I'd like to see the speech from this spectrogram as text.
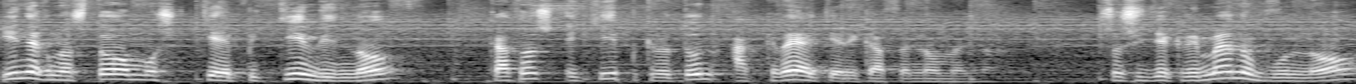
Είναι γνωστό όμως και επικίνδυνο καθώς εκεί επικρατούν ακραία καιρικά φαινόμενα. Στο συγκεκριμένο βουνό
